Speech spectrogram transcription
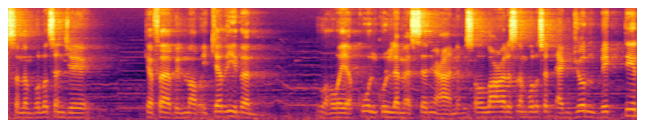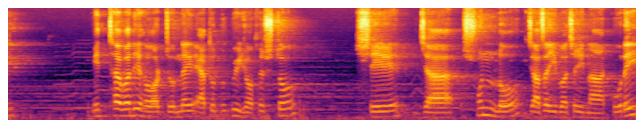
আসাল্লাম বলেছেন যে ক্যাফা বিলমা ইত্যাদিবান ওয়াকুল কুল্লাম নবী সাল্লাহ আলাইসলাম বলেছেন, একজন ব্যক্তির মিথ্যাবাদী হওয়ার জন্য এতটুকুই যথেষ্ট, সে যা শুনল, যাচাই বাছাই না করেই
